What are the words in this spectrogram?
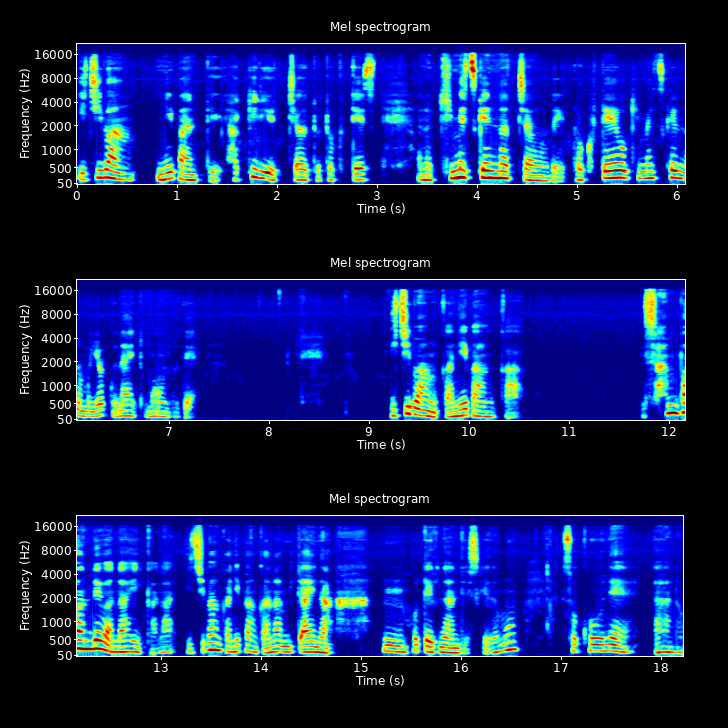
一番2番ってはっきり言っちゃうと特定、あの決めつけになっちゃうので、特定を決めつけるのも良くないと思うので、1番か2番か、3番ではないかな、1番か2番かなみたいな、うん、ホテルなんですけども、そこをね、あのー、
